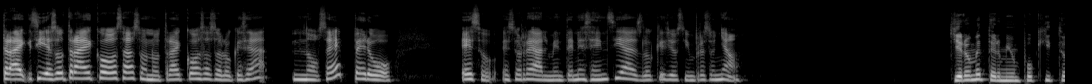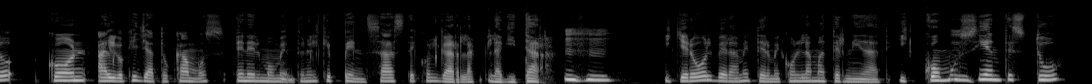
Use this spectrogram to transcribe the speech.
Trae, si eso trae cosas o no trae cosas o lo que sea, no sé, pero eso, eso realmente en esencia es lo que yo siempre he soñado. Quiero meterme un poquito con algo que ya tocamos en el momento en el que pensaste colgar la, la guitarra. Y quiero volver a meterme con la maternidad. ¿Y cómo Mm. sientes tú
